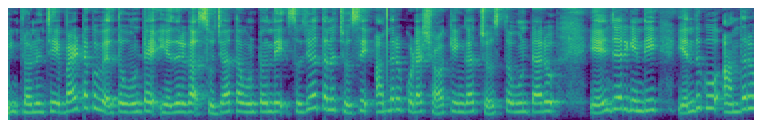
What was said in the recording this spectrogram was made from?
ఇంట్లో నుంచి బయటకు వెళ్తూ ఉంటే ఎదురుగా సుజాత ఉంటుంది. సుజాతను చూసి అందరూ కూడా షాకింగ్గా చూస్తూ ఉంటారు. ఏం జరిగింది? ఎందుకు అందరూ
